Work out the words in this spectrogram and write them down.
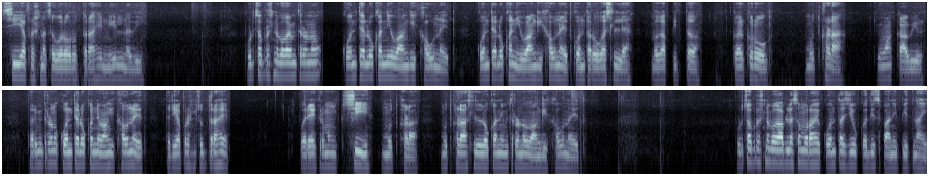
सी. या प्रश्नाचं बरोबर उत्तर आहे नील नदी. पुढचा प्रश्न बघा मित्रांनो. कोणत्या लोकांनी वांगी खाऊ नयेत? कोणत्या लोकांनी वांगी खाऊ नयेत? कोणता रोग असलेल्या? बघा पित्त कर्करोग मुतखडा किंवा कावीळ. तर मित्रांनो कोणत्या लोकांनी वांगी खाऊ नयेत? तर या प्रश्नाचं उत्तर आहे. पर्याय क्रमांक सी मुतखडा. मुतखडा असलेल्या लोकांनी मित्रांनो वांगी खाऊ नयेत. पुढचा प्रश्न बघा आपल्यासमोर आहे. कोणता जीव कधीच पाणी पित नाही?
